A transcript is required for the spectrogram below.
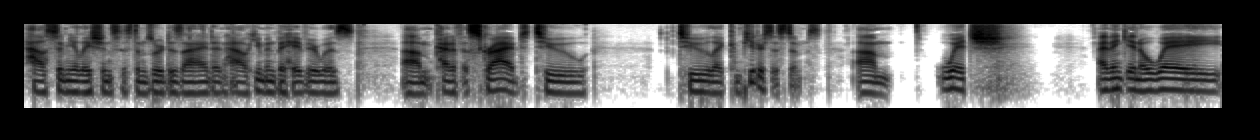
how simulation systems were designed and how human behavior was um, kind of ascribed to to like computer systems. Um, which I think in a way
